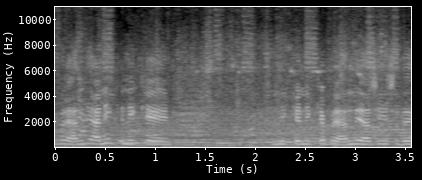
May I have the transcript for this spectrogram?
ਸੀਸ ਆ ਸਾਰੇ ਫਰੈਂਡ ਆ ਨਿੱਕੇ ਨਿੱਕੇ ਨਿੱਕੇ ਨਿੱਕੇ ਫਰੈਂਡ ਆ ਸੀਸ ਦੇ।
